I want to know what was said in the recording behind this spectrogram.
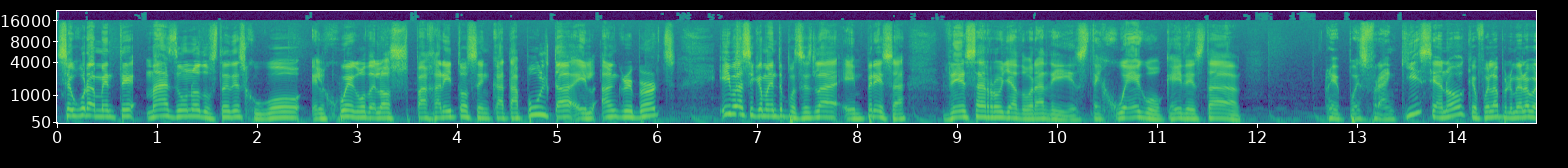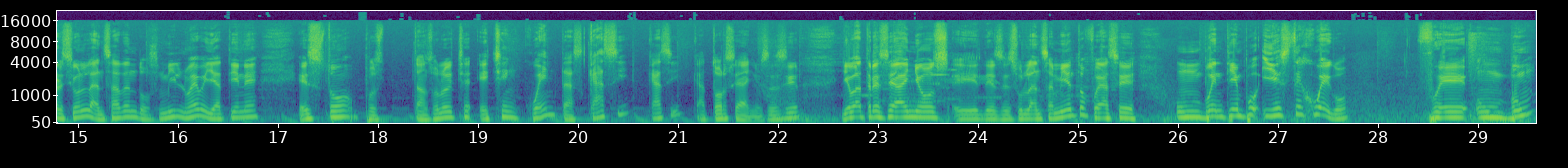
Seguramente más de uno de ustedes jugó el juego de los pajaritos en catapulta, el Angry Birds. Y básicamente pues es la empresa desarrolladora de este juego, ¿ok? De esta eh, pues franquicia, ¿no? Que fue la primera versión lanzada en 2009. Ya tiene esto pues tan solo echen cuentas, casi, casi 14 años. Es decir, lleva 13 años eh, desde su lanzamiento, fue hace un buen tiempo. Y este juego fue un boom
